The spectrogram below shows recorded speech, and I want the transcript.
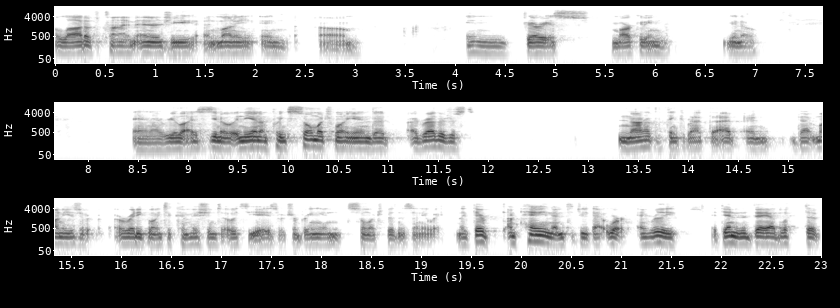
a lot of time, energy, and money in um, in various marketing, you know. And I realized, you know, in the end, I'm putting so much money in that I'd rather just not have to think about that and that money is already going to commission to OTAs, which are bringing in so much business anyway. Like they're, I'm paying them to do that work. And really, at the end of the day, I've looked at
